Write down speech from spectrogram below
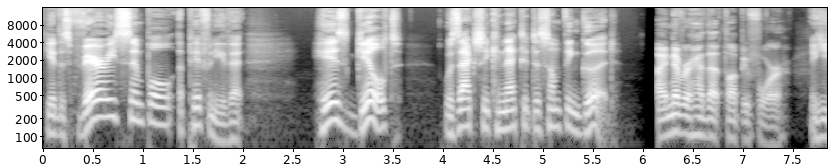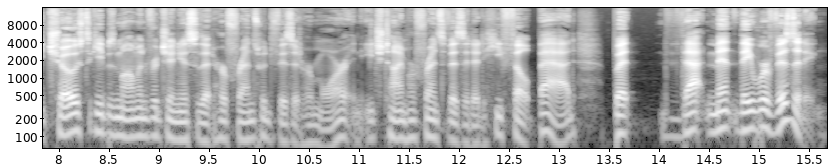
He had this very simple epiphany that his guilt was actually connected to something good. i never had that thought before He chose to keep his mom in Virginia so that her friends would visit her more. And each time her friends visited, he felt bad, but that meant they were visiting.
